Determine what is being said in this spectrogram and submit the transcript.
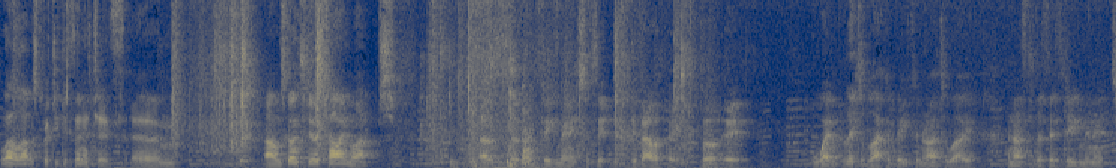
Well, that was pretty definitive. Um, I was going to do a time lapse of uh, 15 minutes of it de- developing, but it went lit up like a beacon right away, and after the 15 minutes,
